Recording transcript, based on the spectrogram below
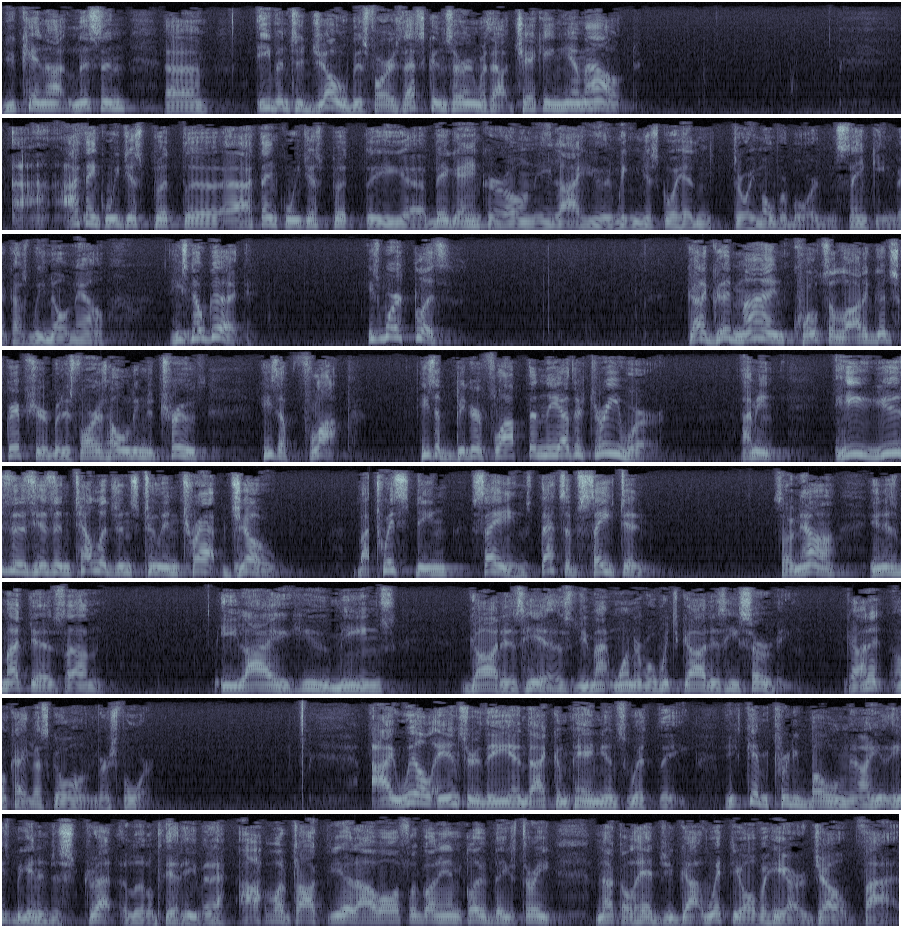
You cannot listen uh, even to Job as far as that's concerned without checking him out. I think we just put the I think we just put the uh, big anchor on Elihu and we can just go ahead and throw him overboard and sink him because we know now he's no good. He's worthless. Got a good mind, quotes a lot of good scripture, but as far as holding the truth, he's a flop. He's a bigger flop than the other three were. I mean, he uses his intelligence to entrap Job by twisting sayings. That's of Satan. So now, inasmuch as um, Elihu means God is his, you might wonder, well, which God is he serving? Got it? Okay, let's go on. Verse 4. I will answer thee and thy companions with thee. He's getting pretty bold now. He, he's beginning to strut a little bit even. I want to talk to you, and I'm also going to include these three knuckleheads you got with you over here. Job 5.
